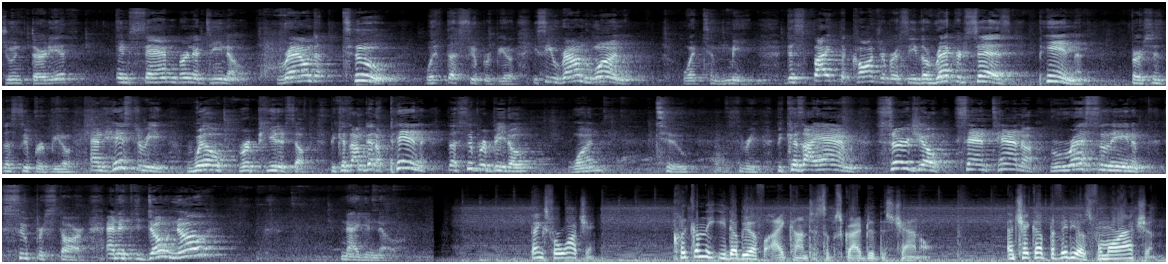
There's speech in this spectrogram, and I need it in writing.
June 30th in San Bernardino. Round two with the Super Beetle. You see, round one went to me. Despite the controversy, the record says pin versus the Super Beetle. And history will repeat itself because I'm gonna pin the Super Beetle one, two, three. Because I am Sergio Santana, wrestling superstar. And if you don't know, now you know. Thanks for watching. Click on the EWF icon to subscribe to this channel. And check out the videos for more action.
